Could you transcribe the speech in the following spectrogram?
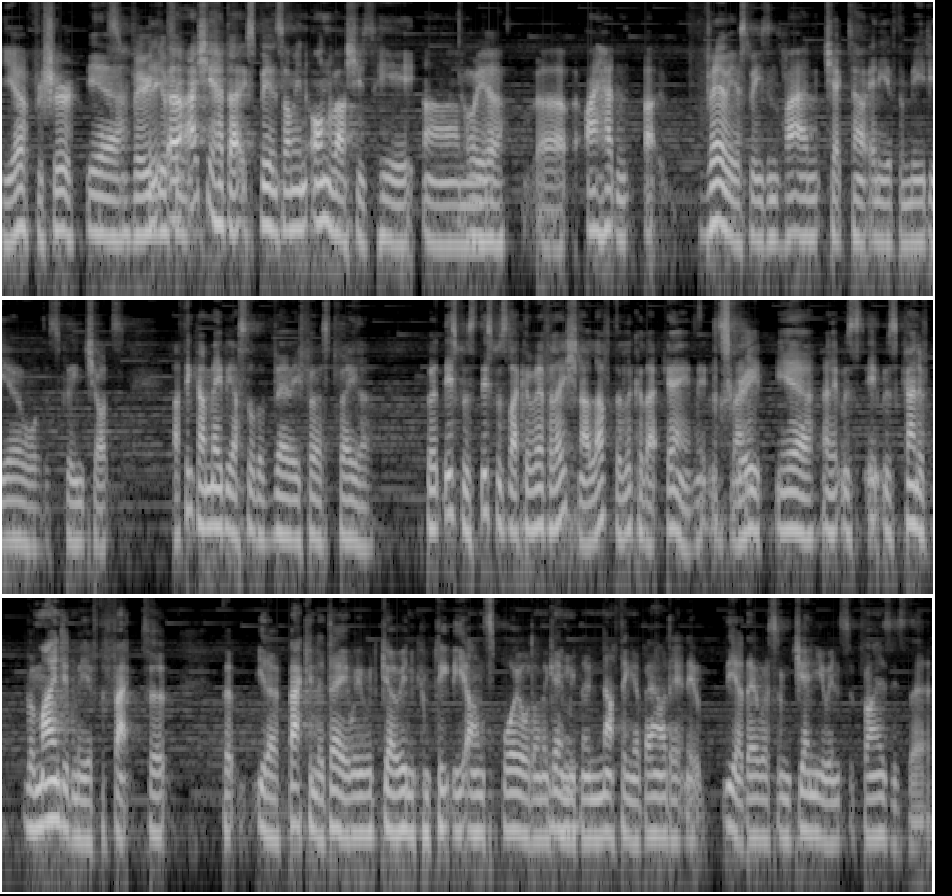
Yeah, for sure. Yeah. It's very it- different. I actually had that experience. I mean, Onrush is here. Um, oh yeah, uh, I hadn't, uh, various reasons, I hadn't checked out any of the media or the screenshots. I think I maybe I saw the very first trailer, but this was this was like a revelation. I loved the look of that game. It was like- great. Yeah, and it was it was kind of reminded me of the fact that that you know back in the day we would go in completely unspoiled on a game. Mhm. We'd know nothing about it, and it, you know there were some genuine surprises there.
